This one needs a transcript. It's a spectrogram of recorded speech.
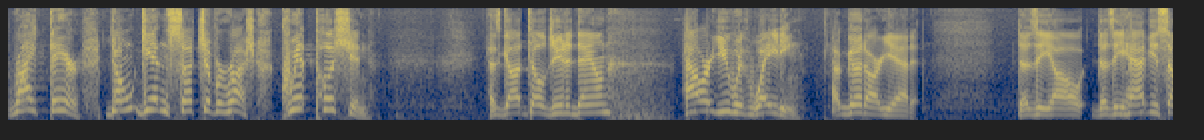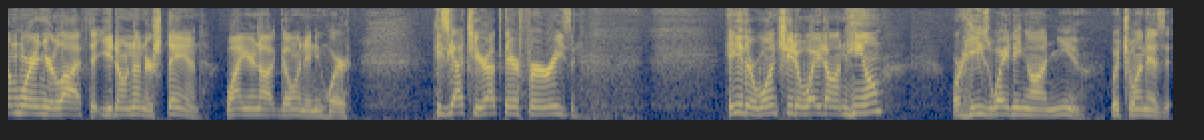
right there. Don't get in such of a rush. Quit pushing. Has God told you to down? How are you with waiting? How good are you at it? Does he all does he have you somewhere in your life that you don't understand why you're not going anywhere? He's got you out there for a reason. He either wants you to wait on him or he's waiting on you. Which one is it?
